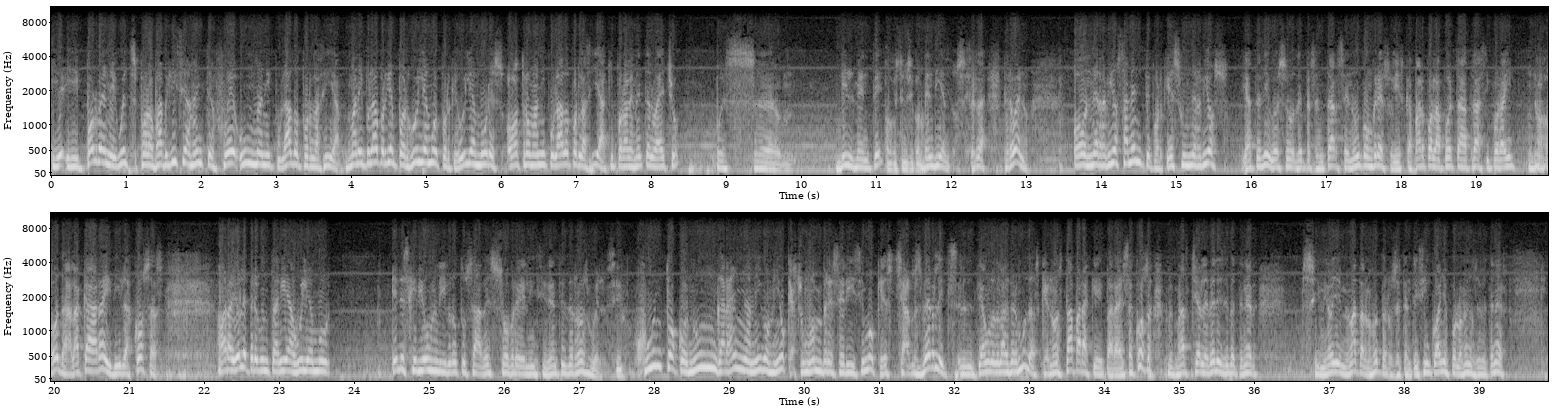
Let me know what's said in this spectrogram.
y, Paul Benewitz probabilísimamente fue un manipulado por la CIA. ¿Manipulado por quién? Por William Moore, porque William Moore es otro manipulado por la CIA. Aquí probablemente lo ha hecho, pues, eh, vilmente, vendiéndose, ¿verdad? Pero bueno, o nerviosamente, porque es un nervioso. Ya te digo, eso de presentarse en un congreso y escapar por la puerta de atrás y por ahí, no, da la cara y di las cosas. Ahora yo le preguntaría a William Moore, él escribió un libro, tú sabes, sobre el incidente de Roswell. Sí. Junto con un gran amigo mío, que es un hombre serísimo, que es Charles Berlitz, el Triángulo de las Bermudas, que no está para qué, para esa cosa. Pues más Charles Berlitz debe tener, si me oye me mata a lo mejor, pero 75 años por lo menos debe tener.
